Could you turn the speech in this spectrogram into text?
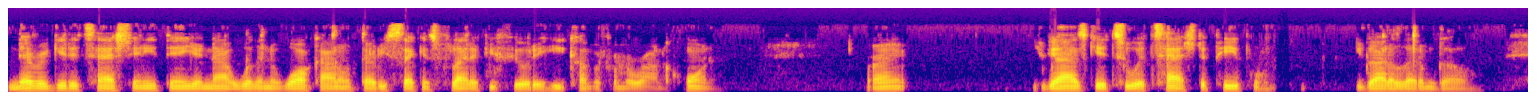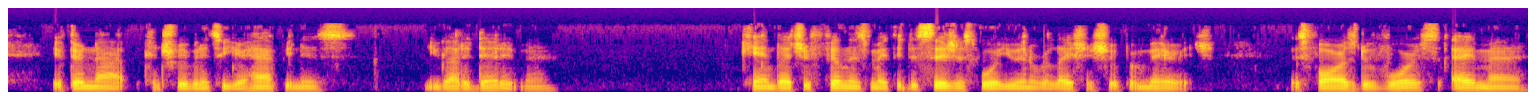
never get attached to anything you're not willing to walk out on 30 seconds flat if you feel the heat coming from around the corner, right? You guys get too attached to people. You got to let them go. If they're not contributing to your happiness, you got to dead it, man. Can't let your feelings make the decisions for you in a relationship or marriage. As far as divorce, hey, man,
